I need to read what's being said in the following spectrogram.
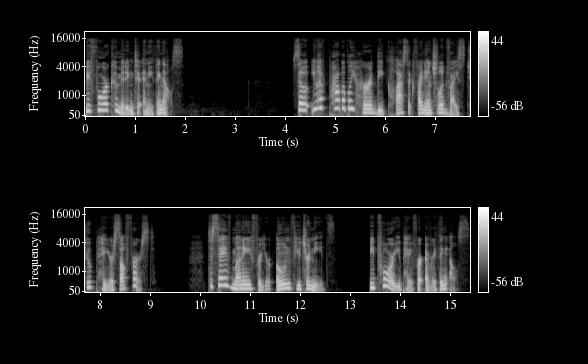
before committing to anything else. So, you have probably heard the classic financial advice to pay yourself first, to save money for your own future needs before you pay for everything else.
